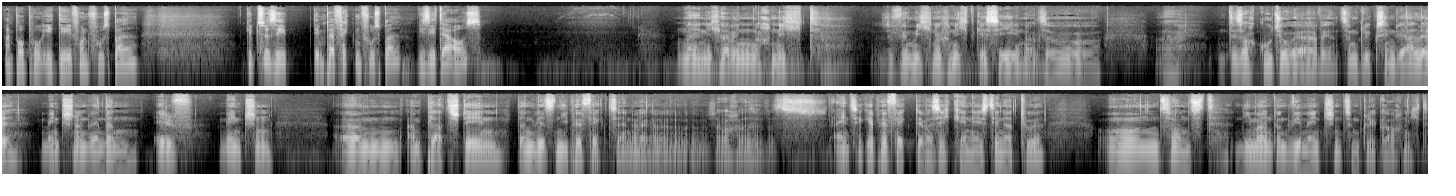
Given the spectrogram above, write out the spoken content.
Apropos Idee von Fußball. Gibt's für Sie den perfekten Fußball? Wie sieht der aus? Nein, ich habe ihn noch nicht, also für mich noch nicht gesehen. Also äh, das ist auch gut so. Ja. Zum Glück sind wir alle Menschen und wenn dann elf Menschen ähm, am Platz stehen, dann wird es nie perfekt sein, weil äh, auch, also das einzige Perfekte, was ich kenne, ist die Natur und sonst niemand und wir Menschen zum Glück auch nicht.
